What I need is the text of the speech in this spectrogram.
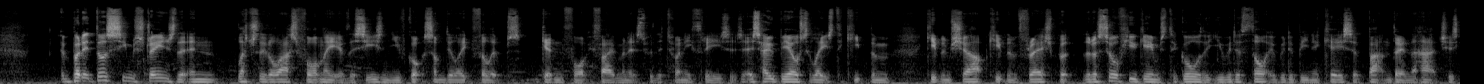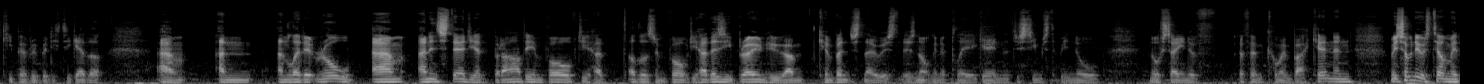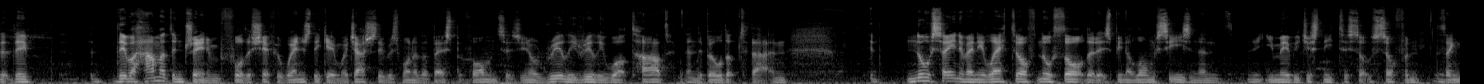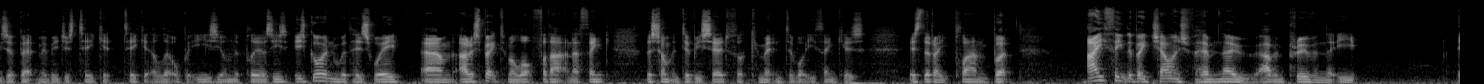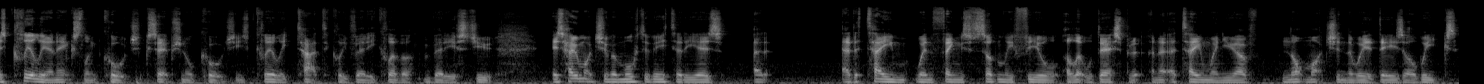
but it does seem strange that in literally the last fortnight of the season, you've got somebody like Phillips getting 45 minutes with the 23s. It's, it's, how Bielsa likes to keep them keep them sharp, keep them fresh. But there are so few games to go that you would have thought it would have been a case of batten down the hatches, keep everybody together, um, and and let it roll. Um, and instead, you had Brady involved, you had others involved, you had Izzy Brown, who I'm convinced now is, is not going to play again. There just seems to be no no sign of, of him coming back in. And I mean, somebody was telling me that they they were hammered in training before the Sheffield Wednesday game, which actually was one of their best performances. You know, really, really worked hard in the build up to that, and no sign of any let off, no thought that it's been a long season and you maybe just need to sort of soften things a bit, maybe just take it take it a little bit easy on the players. He's he's going with his way. Um, I respect him a lot for that, and I think there's something to be said for committing to what you think is is the right plan. But I think the big challenge for him now, having proven that he is clearly an excellent coach, exceptional coach. He's clearly tactically very clever, and very astute. Is how much of a motivator he is at at a time when things suddenly feel a little desperate, and at a time when you have not much in the way of days or weeks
